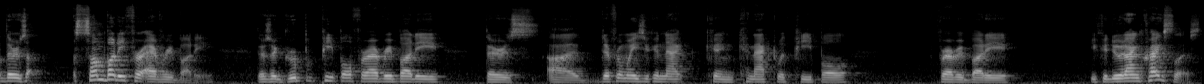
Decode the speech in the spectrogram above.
there's somebody for everybody. There's a group of people for everybody. There's uh, different ways you connect can connect with people for everybody. You could do it on Craigslist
